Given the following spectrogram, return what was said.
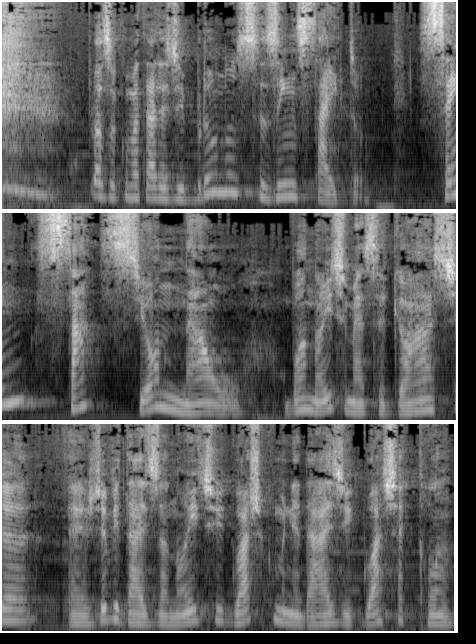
Próximo comentário é de Bruno Cezin Saito. Sensacional! Boa noite, mestre Guacha, é, Juvidade da Noite, Guacha Comunidade, Guacha Clã.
